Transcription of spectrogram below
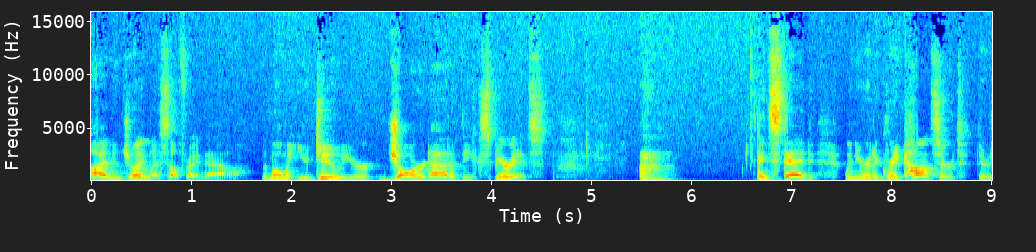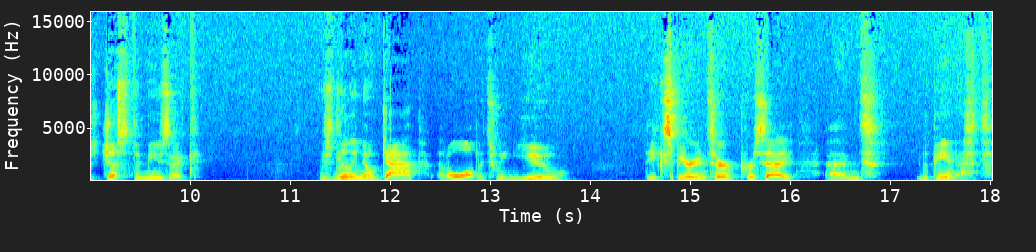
I'm enjoying myself right now. The moment you do, you're jarred out of the experience. Instead, when you're at a great concert, there's just the music. There's really no gap at all between you, the experiencer per se, and the pianist,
